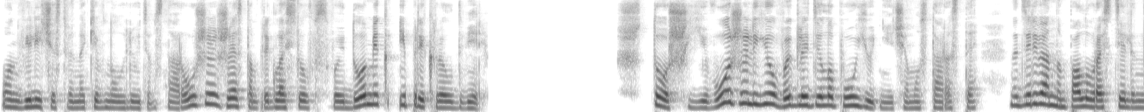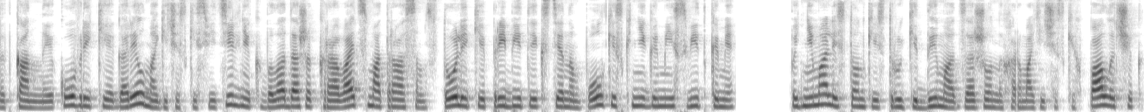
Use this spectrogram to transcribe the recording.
Он величественно кивнул людям снаружи, жестом пригласил в свой домик и прикрыл дверь. Что ж, его жилье выглядело поуютнее, чем у старосты. На деревянном полу расстелены тканные коврики, горел магический светильник, была даже кровать с матрасом, столики, прибитые к стенам полки с книгами и свитками. Поднимались тонкие струйки дыма от зажженных ароматических палочек,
